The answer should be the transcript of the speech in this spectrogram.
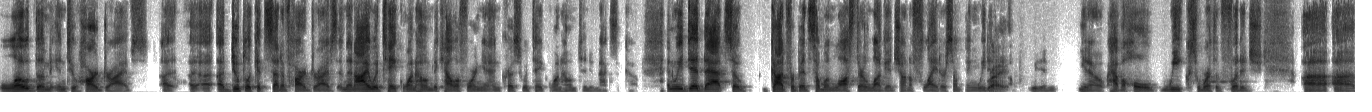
load them into hard drives a, a, a duplicate set of hard drives and then i would take one home to california and chris would take one home to new mexico and we did that so god forbid someone lost their luggage on a flight or something we didn't Right. we didn't you know have a whole week's worth of footage uh, uh,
